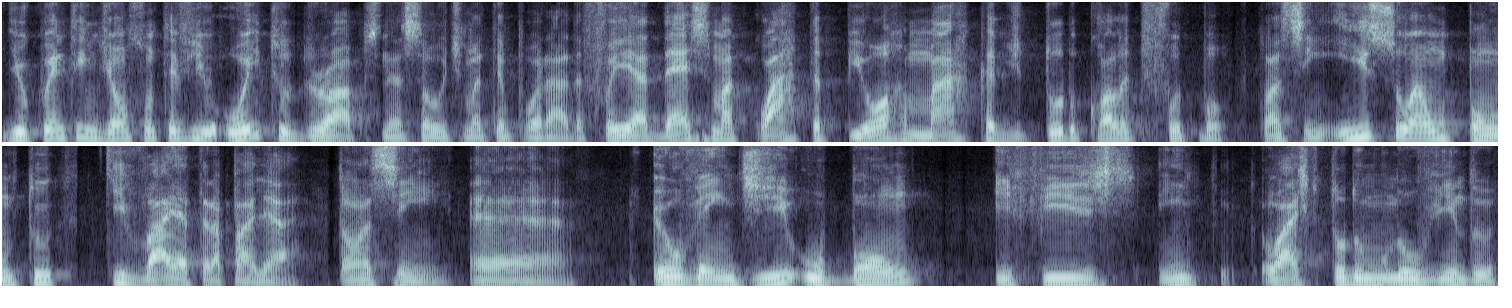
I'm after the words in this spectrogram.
E o Quentin Johnson teve oito drops nessa última temporada. Foi a 14 pior marca de todo o college football. Então, assim, isso é um ponto que vai atrapalhar. Então, assim, é... eu vendi o bom e fiz. Eu acho que todo mundo ouvindo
